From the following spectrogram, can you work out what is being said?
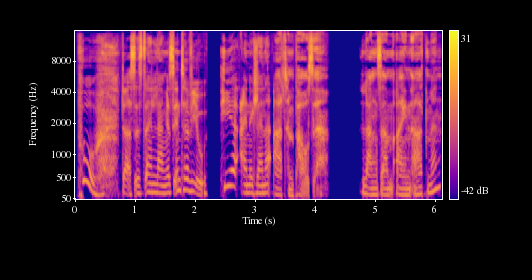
Puh, das ist ein langes Interview. Hier eine kleine Atempause. Langsam einatmen.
